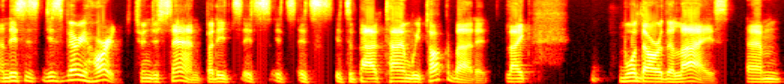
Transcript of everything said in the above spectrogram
And this is this is very hard to understand but it's it's it's it's it's about time we talk about it. Like what are the lies? Um,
